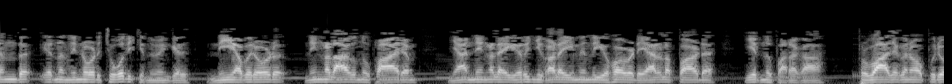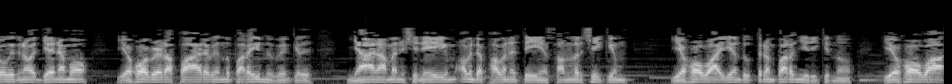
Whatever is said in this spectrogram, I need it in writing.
എന്ത് എന്ന് നിന്നോട് ചോദിക്കുന്നുവെങ്കിൽ നീ അവരോട് നിങ്ങളാകുന്നു ഭാരം ഞാൻ നിങ്ങളെ എറിഞ്ഞു കളയുമെന്ന് യഹോവയുടെ അരുളപ്പാട് എന്നു പറക. പ്രവാചകനോ പുരോഹിതനോ ജനമോ യഹോവയുടെ ഭാരമെന്ന് പറയുന്നുവെങ്കിൽ ഞാൻ ആ മനുഷ്യനെയും അവന്റെ ഭവനത്തെയും സന്ദർശിക്കും. യഹോവ എന്ത് ഉത്തരം പറഞ്ഞിരിക്കുന്നു? യഹോവ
